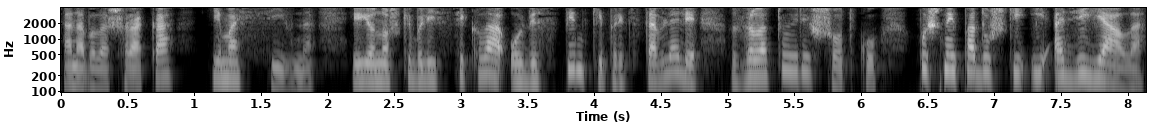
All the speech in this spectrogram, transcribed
Она была широка и массивна, ее ножки были из стекла, обе спинки представляли золотую решетку, пышные подушки и одеяло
